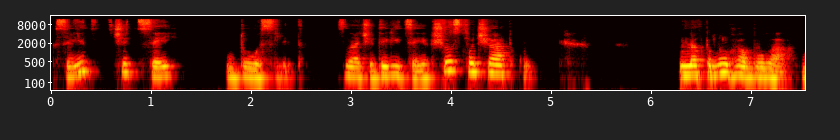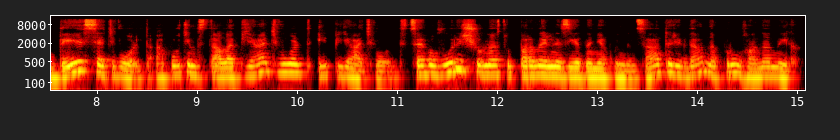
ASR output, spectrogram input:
свідчить цей дослід. Значить, дивіться, якщо спочатку напруга була 10 вольт, а потім стала 5 вольт і 5 вольт. Це говорить, що у нас тут паралельне з'єднання конденсаторів, да? напруга на них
